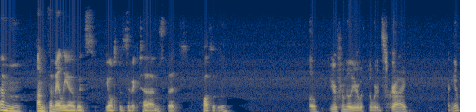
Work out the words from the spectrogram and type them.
I'm unfamiliar with your specific terms, but possibly. Well, you're familiar with the word scry, aren't you?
